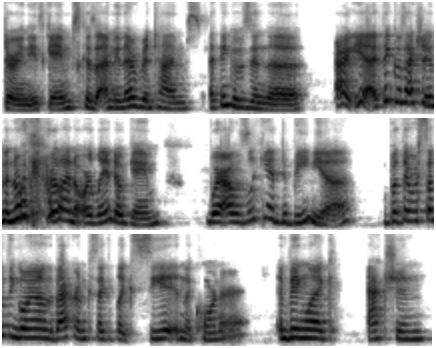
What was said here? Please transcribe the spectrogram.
during these games. Cause I mean, there have been times, I think it was in the I, yeah, I think it was actually in the North Carolina Orlando game where I was looking at Debinha, but there was something going on in the background because I could like see it in the corner and being like, action,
